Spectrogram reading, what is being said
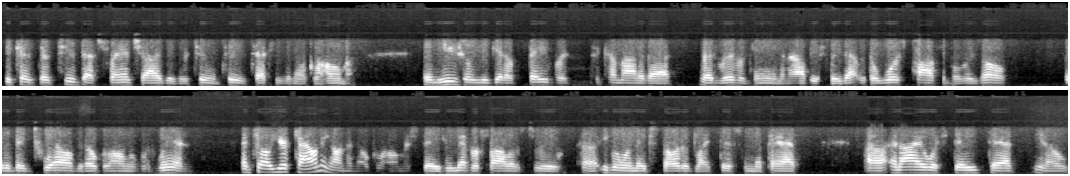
because their two best franchises are 2 and 2, Texas and Oklahoma. And usually you get a favorite to come out of that Red River game, and obviously that was the worst possible result for the Big 12 that Oklahoma would win. And so you're counting on an Oklahoma State who never follows through, uh, even when they've started like this in the past. Uh, an Iowa State that, you know,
